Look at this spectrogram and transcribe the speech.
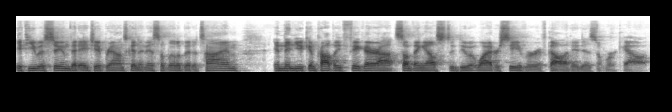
if you assume that AJ Brown's going to miss a little bit of time, and then you can probably figure out something else to do at wide receiver if Golladay doesn't work out.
